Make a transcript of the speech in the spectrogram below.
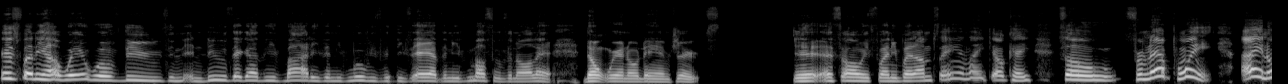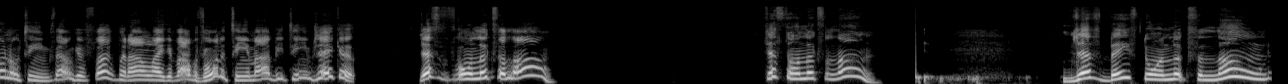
it's funny how werewolf dudes and, and dudes that got these bodies and these movies with these abs and these muscles and all that don't wear no damn shirts. Yeah, that's always funny. But I'm saying, like, okay, so from that point, I ain't on no teams. I don't give a fuck. But I don't like if I was on a team, I'd be Team Jacob. Just on looks alone. Just on looks alone. just based on looks alone,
